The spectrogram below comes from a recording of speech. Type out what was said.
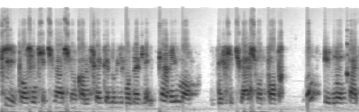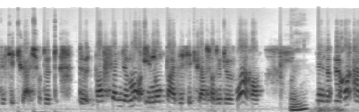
qui, dans une situation comme celle que nous vivons, deviennent carrément des situations d'entraînement et non pas des situations d'enseignement de, et non pas des situations de devoir, oui. le parent a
